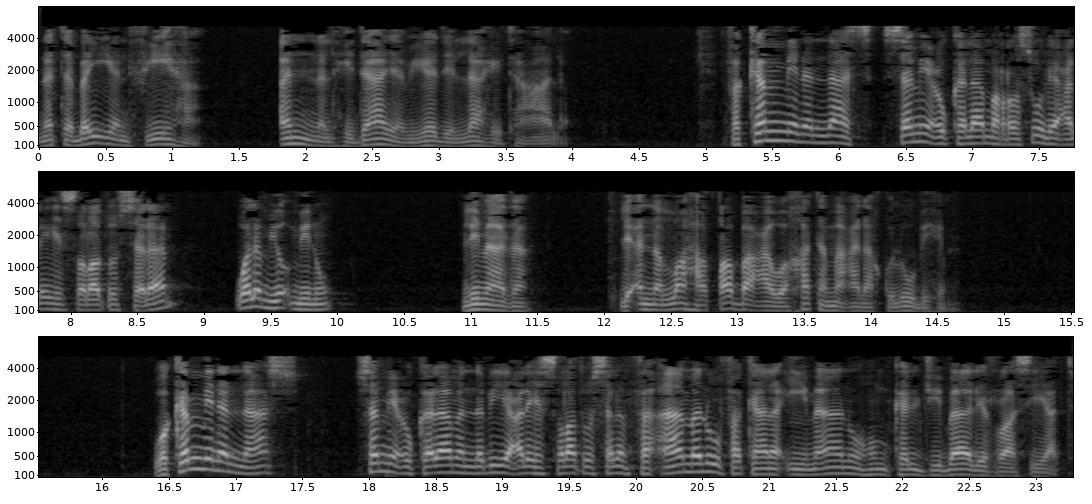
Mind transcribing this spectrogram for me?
نتبين فيها أن الهداية بيد الله تعالى. فكم من الناس سمعوا كلام الرسول عليه الصلاة والسلام ولم يؤمنوا؟ لماذا؟ لأن الله طبع وختم على قلوبهم. وكم من الناس سمعوا كلام النبي عليه الصلاة والسلام فآمنوا فكان إيمانهم كالجبال الراسيات.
